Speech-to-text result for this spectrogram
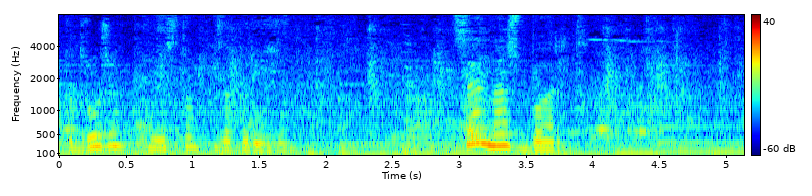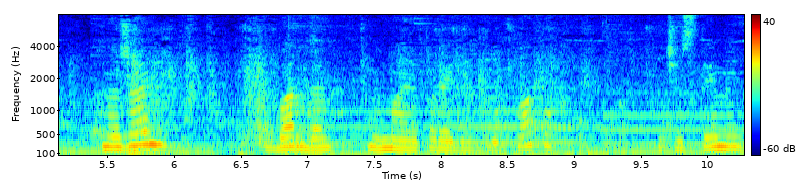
подружжя, місто Запоріжжя. Це наш бард. На жаль, у барда немає передніх двох лапок і частини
